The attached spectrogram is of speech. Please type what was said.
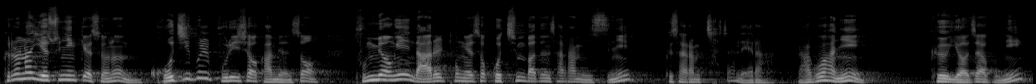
그러나 예수님께서는 고집을 부리셔 가면서 분명히 나를 통해서 고침받은 사람이 있으니 그 사람 찾아내라 라고 하니 그 여자분이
